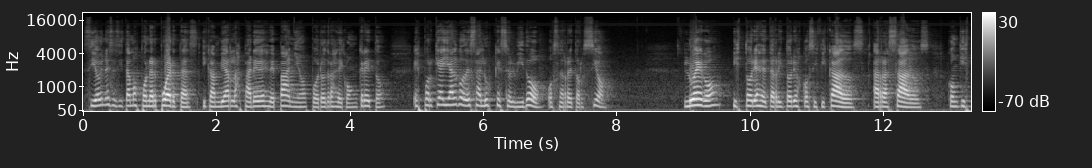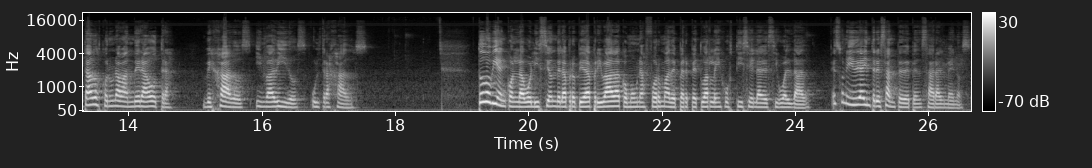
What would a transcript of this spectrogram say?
Si hoy necesitamos poner puertas y cambiar las paredes de paño por otras de concreto, es porque hay algo de esa luz que se olvidó o se retorció. Luego, historias de territorios cosificados, arrasados, conquistados con una bandera otra, vejados, invadidos, ultrajados. Todo bien con la abolición de la propiedad privada como una forma de perpetuar la injusticia y la desigualdad. Es una idea interesante de pensar al menos.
